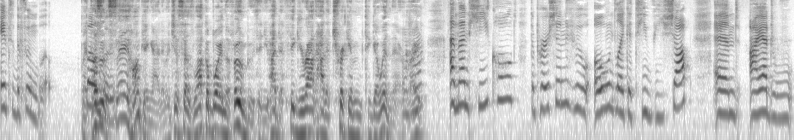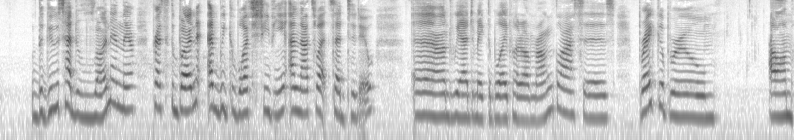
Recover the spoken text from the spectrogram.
into the phone booth. But it doesn't booth. say honking at him. It just says lock a boy in the phone booth, and you had to figure out how to trick him to go in there, uh-huh. right? And then he called the person who owned like a TV shop, and I had to, the goose had to run in there, press the button, and we could watch TV, and that's what it said to do. And we had to make the boy put on wrong glasses, break a broom, um,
